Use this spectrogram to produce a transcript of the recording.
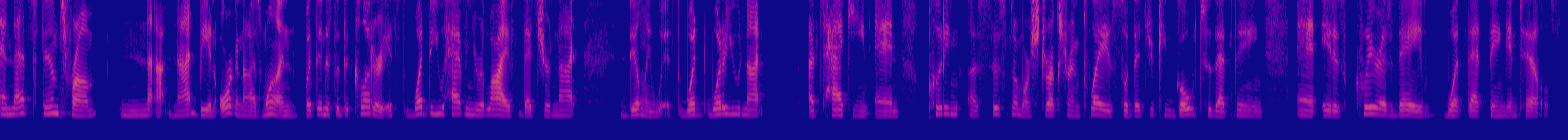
And that stems from not not being organized one, but then it's the declutter. It's what do you have in your life that you're not dealing with? What what are you not attacking and putting a system or structure in place so that you can go to that thing and it is clear as day what that thing entails.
